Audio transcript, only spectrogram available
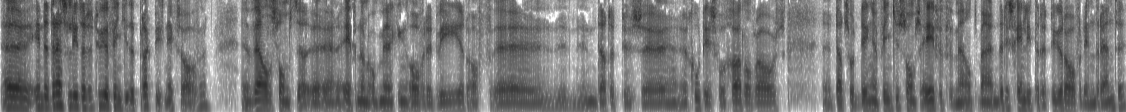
Uh, in de Drentse literatuur vind je er praktisch niks over. Uh, wel soms uh, even een opmerking over het weer. Of dat het dus goed is voor gordelroos. dat soort dingen vind je soms even vermeld. Maar er is geen literatuur over in Drenthe.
